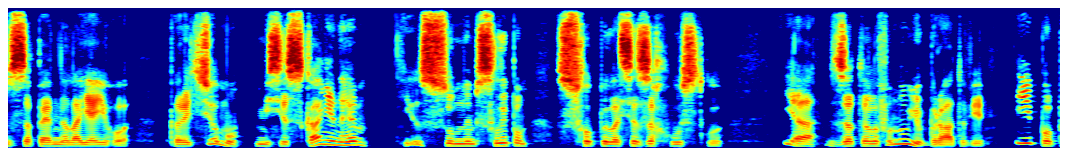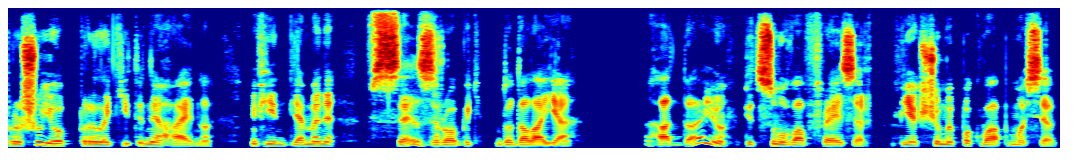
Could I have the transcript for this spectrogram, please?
запевнила я його. При цьому місіс Канінгем із сумним слипом схопилася за хустку. Я зателефоную братові і попрошу його прилетіти негайно. Він для мене все зробить, додала я. Гадаю, підсумував Фрейзер, якщо ми поквапимося,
